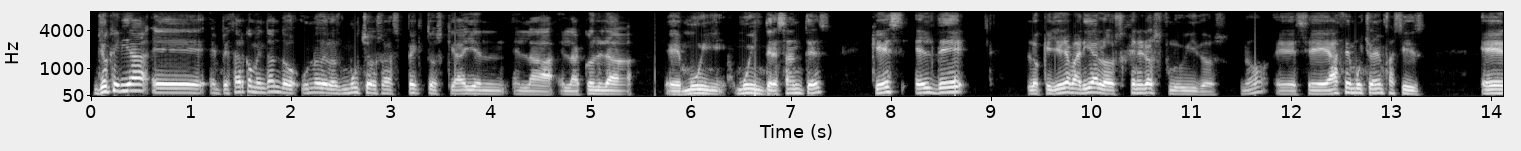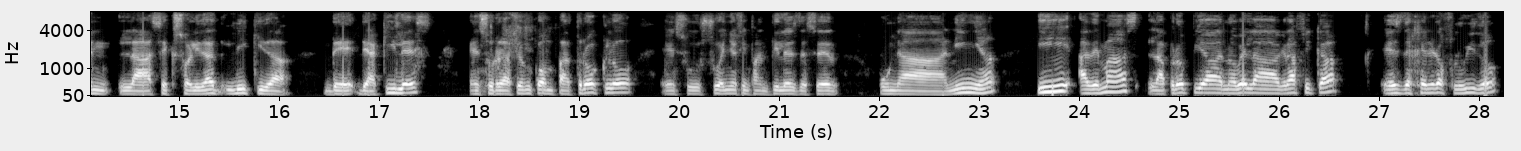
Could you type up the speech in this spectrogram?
Yo quería eh, empezar comentando uno de los muchos aspectos que hay en, la, cólera eh, muy, muy interesantes, que es el de lo que yo llamaría los géneros fluidos. ¿no? se hace mucho énfasis en la sexualidad líquida de, Aquiles, en su relación con Patroclo, en sus sueños infantiles de ser una niña y además la propia novela gráfica es de género fluido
